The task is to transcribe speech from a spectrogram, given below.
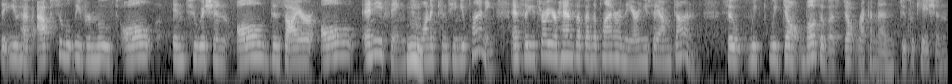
that you have absolutely removed all intuition, all desire, all anything Mm. to want to continue planning. And so you throw your hands up and the planner in the air and you say, "I'm done." So we we don't both of us don't recommend duplication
